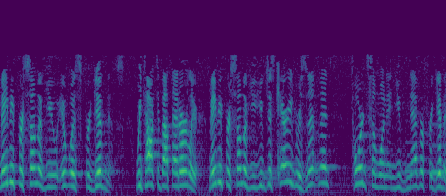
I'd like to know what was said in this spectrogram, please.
Maybe for some of you, it was forgiveness. We talked about that earlier. Maybe for some of you, you've just carried resentment towards someone and you've never forgiven.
